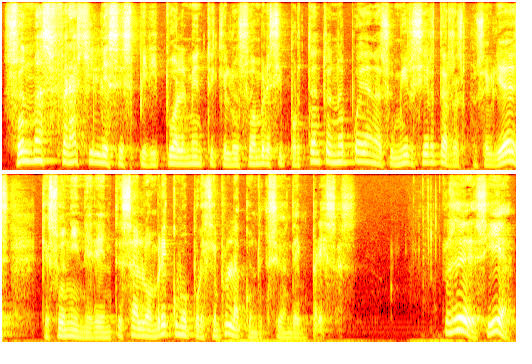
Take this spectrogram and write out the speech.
son más frágiles espiritualmente que los hombres y por tanto no pueden asumir ciertas responsabilidades que son inherentes al hombre, como por ejemplo la conducción de empresas. Entonces decía,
